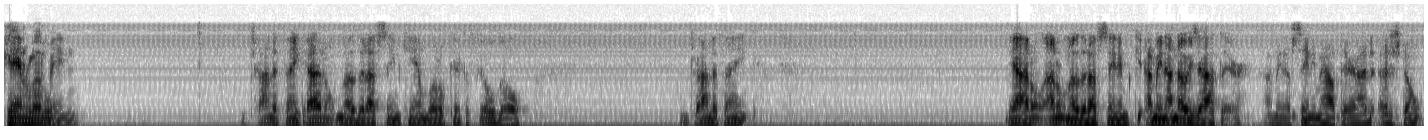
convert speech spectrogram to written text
Cam Little. I mean, I'm trying to think. I don't know that I've seen Cam Little kick a field goal. I'm trying to think. Yeah, I don't. I don't know that I've seen him. I mean, I know he's out there. I mean, I've seen him out there. I, I just don't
